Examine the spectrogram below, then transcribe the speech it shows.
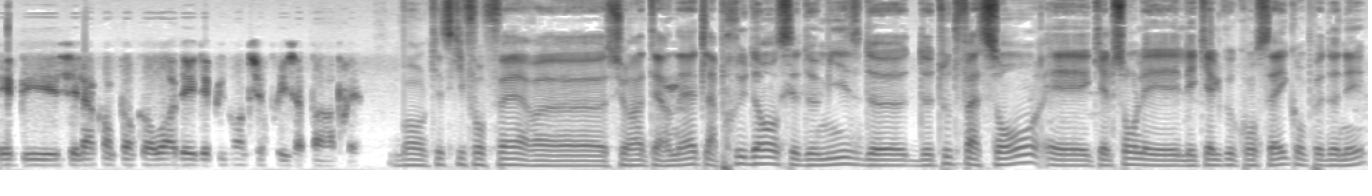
Et puis c'est là qu'on peut encore voir des, plus grandes surprises à part après. Bon, qu'est-ce qu'il faut faire sur Internet? La prudence est de mise de, de toute façon. Et quels sont les quelques conseils qu'on peut donner?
